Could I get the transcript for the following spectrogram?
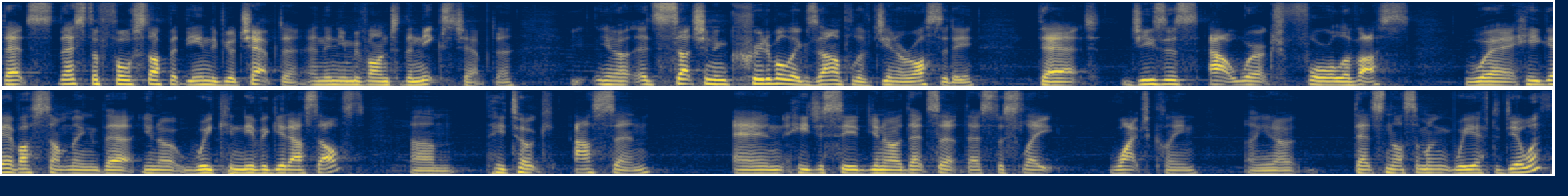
that's that's the full stop at the end of your chapter, and then you move on to the next chapter you know, it's such an incredible example of generosity that Jesus outworked for all of us, where he gave us something that, you know, we can never get ourselves. Um, he took our sin and he just said, you know, that's it, that's the slate wiped clean. Uh, you know, that's not something we have to deal with.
